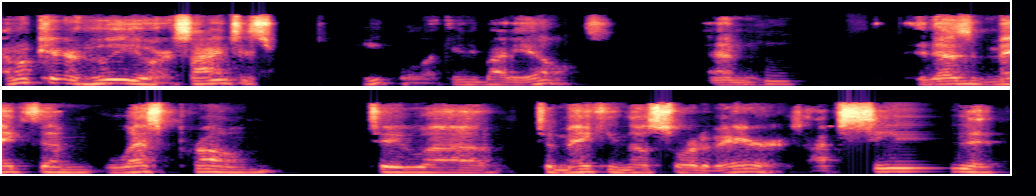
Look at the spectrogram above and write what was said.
I don't care who you are, scientists are people like anybody else. And Mhm. it doesn't make them less prone to uh, to making those sort of errors. I've seen it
